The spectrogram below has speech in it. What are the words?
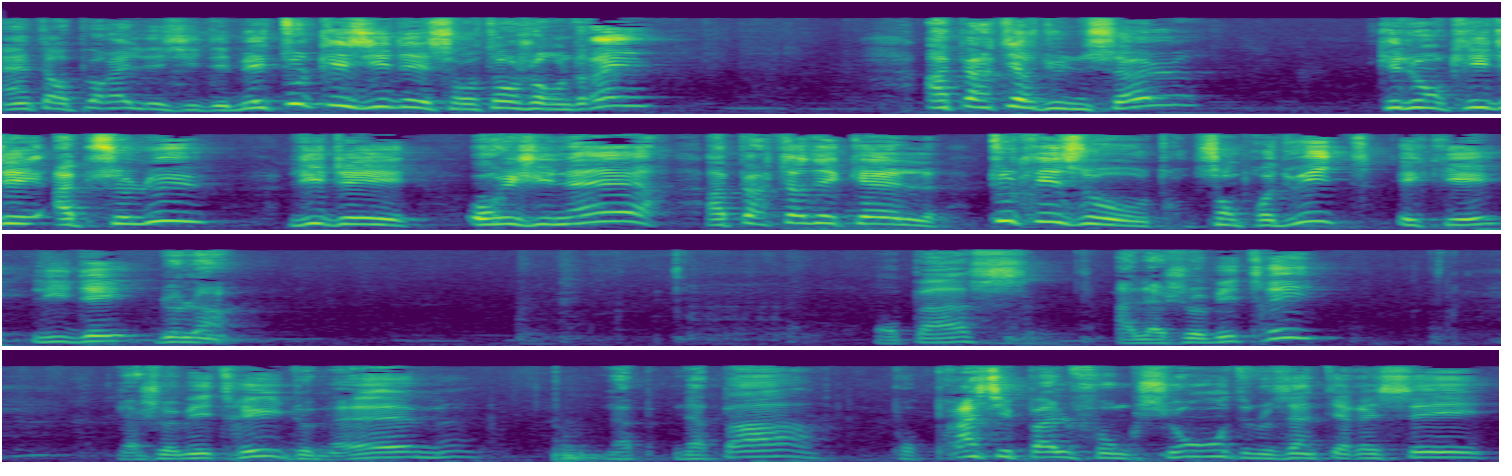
intemporelle des idées. Mais toutes les idées sont engendrées à partir d'une seule, qui est donc l'idée absolue l'idée originaire à partir desquelles toutes les autres sont produites et qui est l'idée de l'un. On passe à la géométrie. La géométrie, de même, n'a pas pour principale fonction de nous intéresser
